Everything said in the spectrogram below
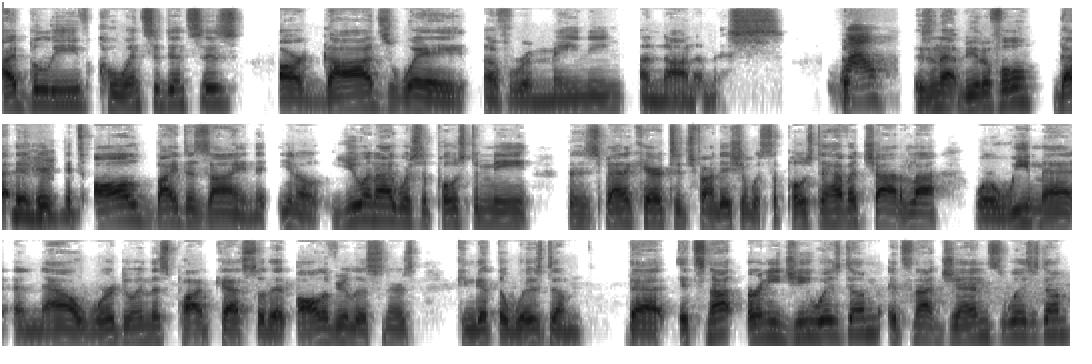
I believe coincidences are God's way of remaining anonymous. Wow. Isn't that beautiful? That mm-hmm. it, it's all by design. you know, you and I were supposed to meet. The Hispanic Heritage Foundation was supposed to have a charla where we met and now we're doing this podcast so that all of your listeners can get the wisdom that it's not Ernie G wisdom, it's not Jen's wisdom,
